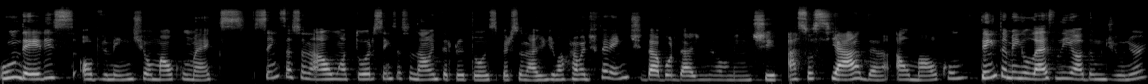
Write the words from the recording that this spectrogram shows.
Um deles, obviamente, é o Malcolm X. Sensacional, um ator sensacional interpretou esse personagem de uma forma diferente da abordagem normalmente associada ao Malcolm. Tem também o Leslie Odom Jr.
